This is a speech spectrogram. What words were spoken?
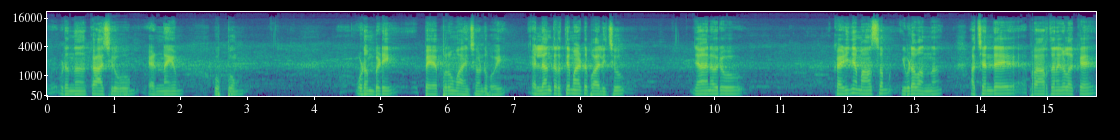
ഇവിടുന്ന് കാശുരവും എണ്ണയും ഉപ്പും ഉടമ്പടി പേപ്പറും വാങ്ങിച്ചുകൊണ്ട് പോയി. എല്ലാം കൃത്യമായിട്ട് പാലിച്ചു. ഞാനൊരു കഴിഞ്ഞ മാസം ഇവിടെ വന്ന് അച്ഛന്റെ പ്രാർത്ഥനകളൊക്കെ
